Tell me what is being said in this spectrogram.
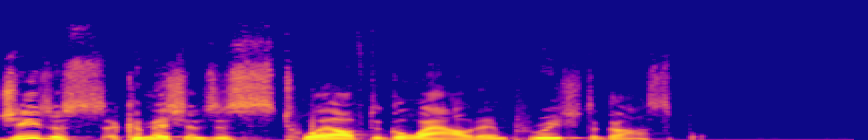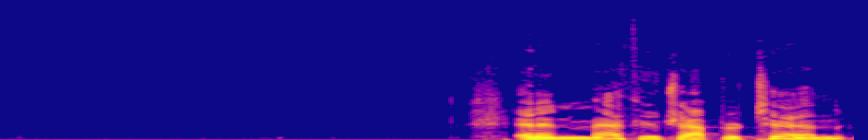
Jesus commissions his 12 to go out and preach the gospel. And in Matthew chapter 10,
